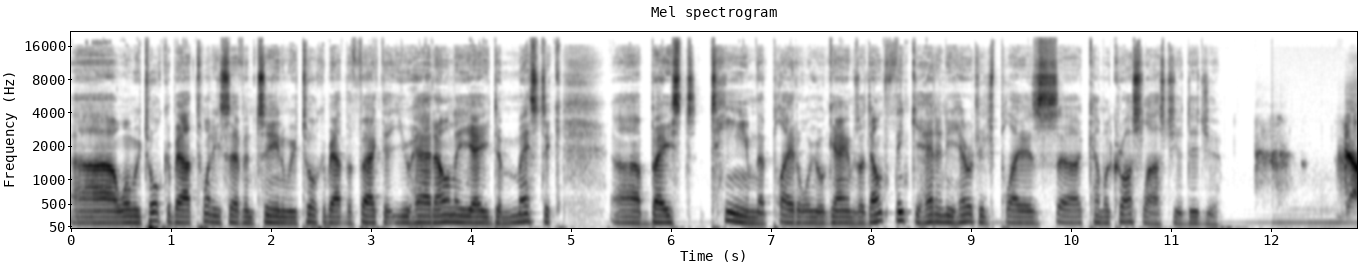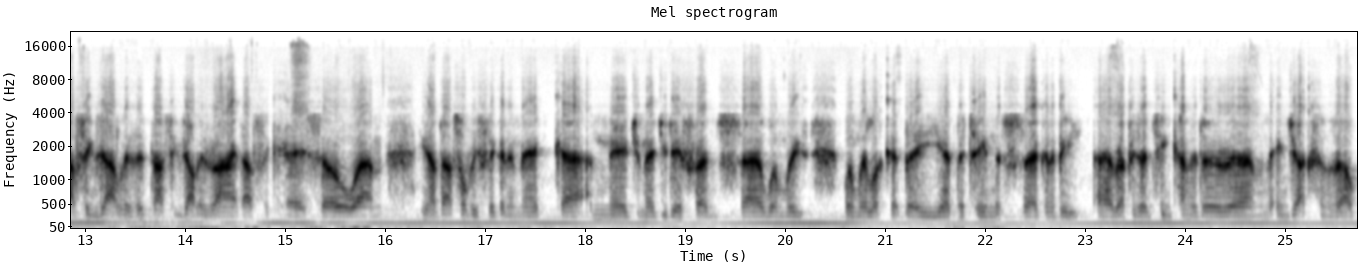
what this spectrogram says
uh, when we talk about 2017, we talk about the fact that you had only a domestic. Uh, based team that played all your games. I don't think you had any heritage players uh, come across last year, did you? That's exactly that's exactly right. That's the case. So um, you know that's obviously going to make uh, a major major difference uh, when we when we look at the uh, the team that's uh, going to be uh, representing Canada um, in Jacksonville.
